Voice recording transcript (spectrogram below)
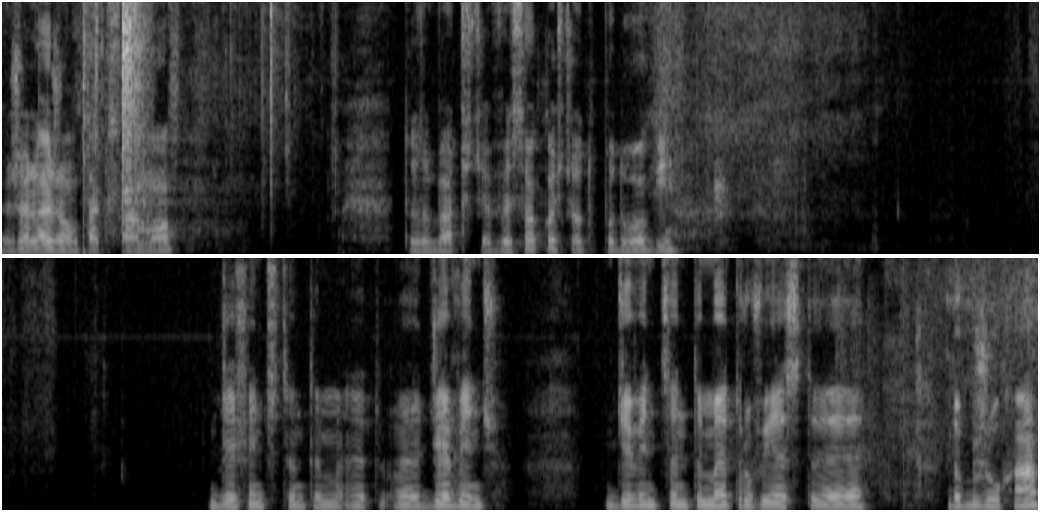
że leżą tak samo, to zobaczcie, wysokość od podłogi 10 cm, 9 9 cm jest e, do brzucha,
